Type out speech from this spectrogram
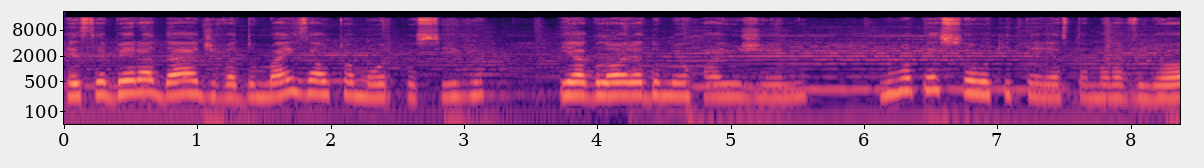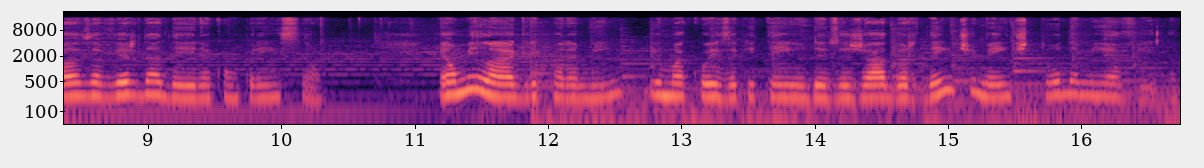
Receber a dádiva do mais alto amor possível e a glória do meu raio gêmeo numa pessoa que tem esta maravilhosa, verdadeira compreensão. É um milagre para mim e uma coisa que tenho desejado ardentemente toda a minha vida.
